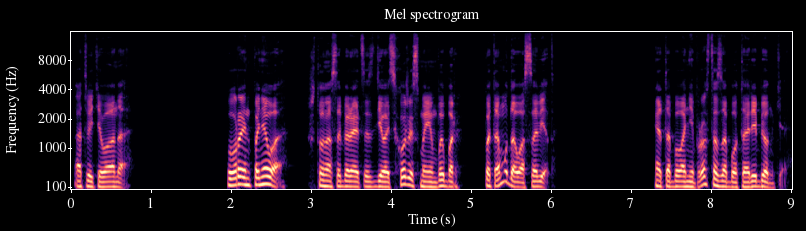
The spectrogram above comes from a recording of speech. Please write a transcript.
Ответила она. Урейн поняла, что она собирается сделать схожий с моим выбор, потому дала совет. Это была не просто забота о ребенке.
